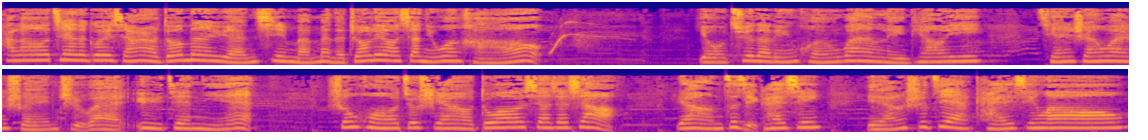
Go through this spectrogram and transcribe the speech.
Hello，亲爱的各位小耳朵们，元气满满的周六向你问好。有趣的灵魂万里挑一，千山万水只为遇见你。生活就是要多笑笑笑，让自己开心，也让世界开心喽。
